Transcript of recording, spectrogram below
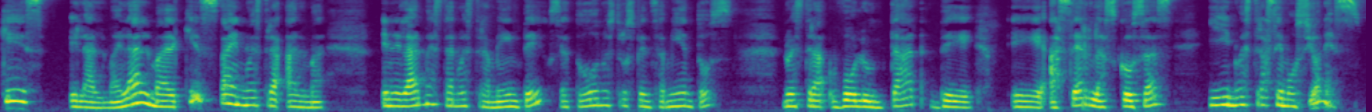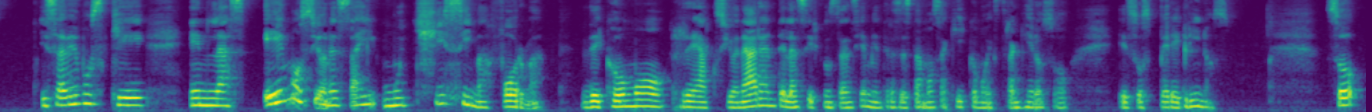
¿Qué es el alma? El alma, ¿qué está en nuestra alma? En el alma está nuestra mente, o sea, todos nuestros pensamientos, nuestra voluntad de eh, hacer las cosas y nuestras emociones. Y sabemos que en las emociones hay muchísima forma de cómo reaccionar ante la circunstancia mientras estamos aquí como extranjeros o esos peregrinos. So,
